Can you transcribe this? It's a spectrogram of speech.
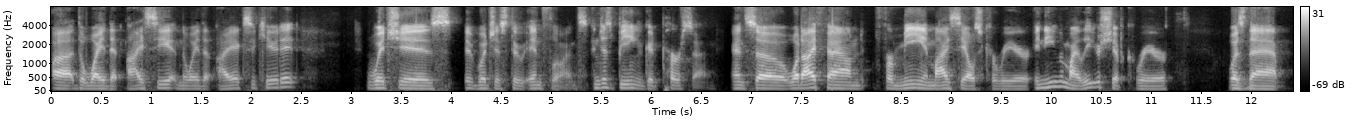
uh, the way that I see it and the way that I execute it, which is which is through influence and just being a good person. And so what I found for me in my sales career and even my leadership career was that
